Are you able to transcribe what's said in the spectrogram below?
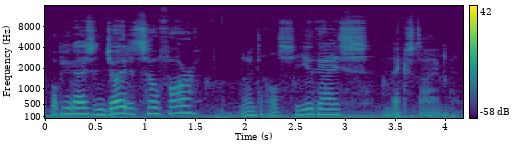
hope you guys enjoyed it so far, and I'll see you guys next time.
